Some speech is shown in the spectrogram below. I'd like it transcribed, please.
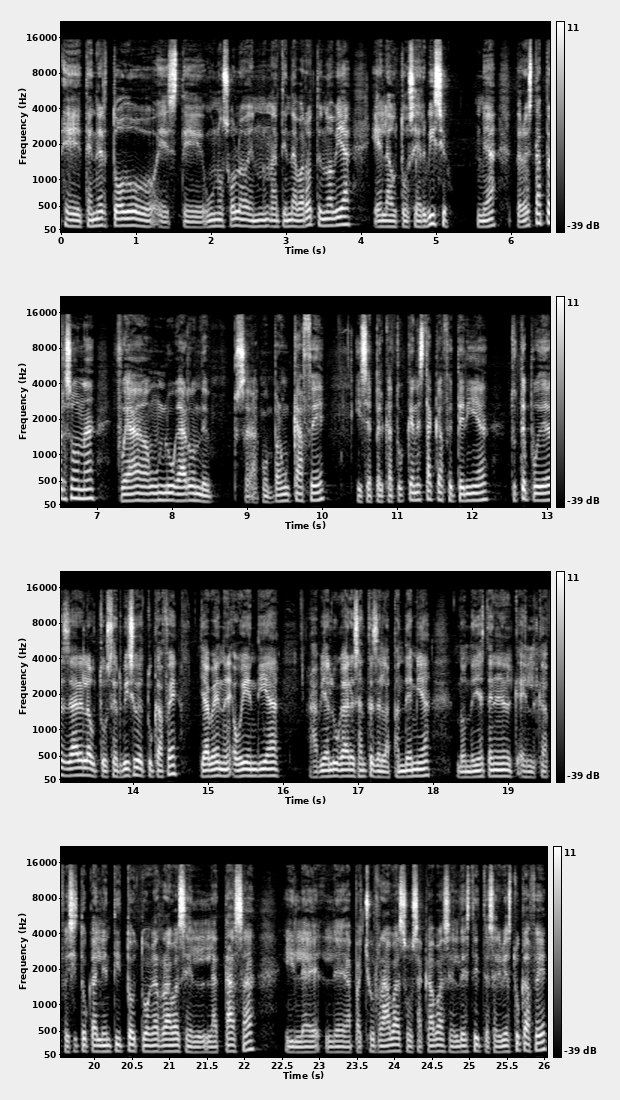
eh, tener todo este, uno solo en una tienda de barrotes, no había el autoservicio. ¿ya? Pero esta persona fue a un lugar donde pues, a comprar un café y se percató que en esta cafetería tú te podías dar el autoservicio de tu café. Ya ven, eh, hoy en día había lugares antes de la pandemia donde ya tenían el, cafecito calientito, tú agarrabas la taza y le, le, apachurrabas o sacabas el de este y te servías tu café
